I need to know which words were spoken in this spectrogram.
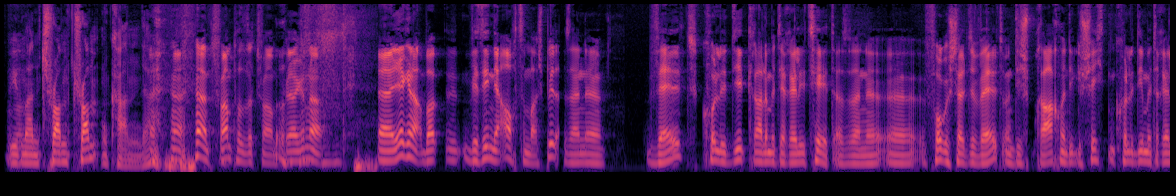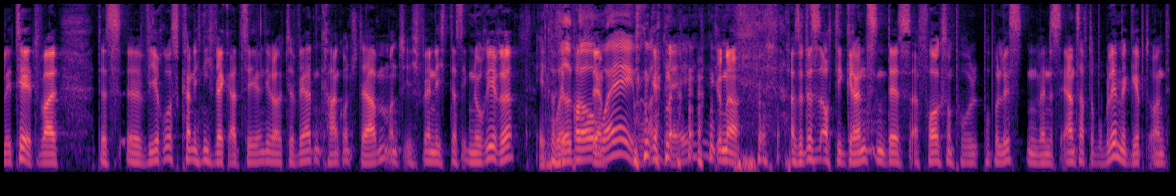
wie man Trump trumpen kann. Ja? Trump the Trump, ja genau. Äh, ja genau, aber wir sehen ja auch zum Beispiel seine Welt kollidiert gerade mit der Realität, also seine äh, vorgestellte Welt und die Sprache und die Geschichten kollidieren mit der Realität, weil das äh, Virus kann ich nicht wegerzählen, die Leute werden krank und sterben und ich, wenn ich das ignoriere, It will go away. genau, genau. Also das ist auch die Grenzen des Erfolgs von Populisten, wenn es ernsthafte Probleme gibt und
